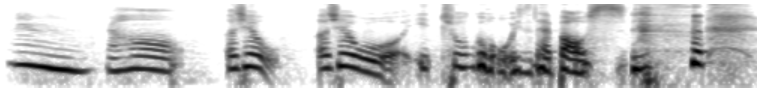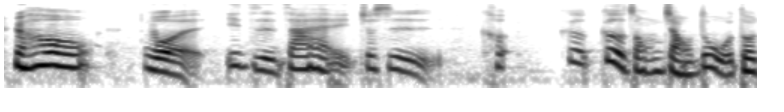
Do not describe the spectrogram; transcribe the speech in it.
嗯，然后而且而且我一出国，我一直在暴食，然后我一直在就是各各各种角度我都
